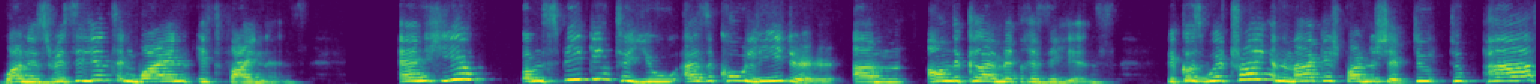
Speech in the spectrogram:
One is resilience and one is finance. And here I'm speaking to you as a co-leader um, on the climate resilience, because we're trying in the Marrakesh Partnership to, to pass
